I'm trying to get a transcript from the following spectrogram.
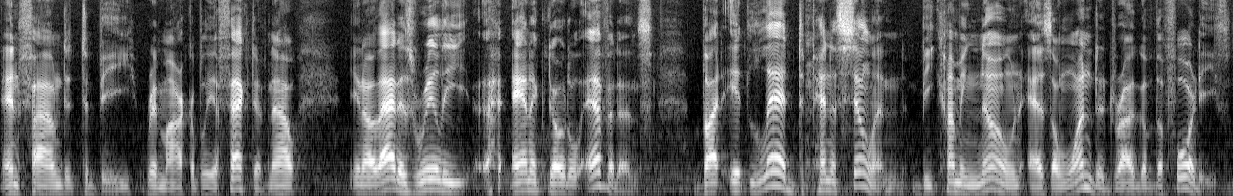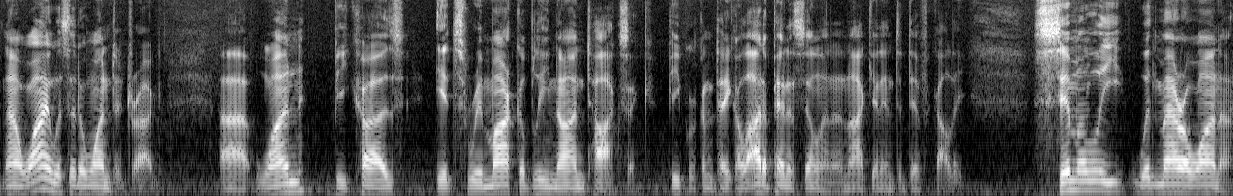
and found it to be remarkably effective. Now, you know that is really anecdotal evidence. but it led to penicillin becoming known as a wonder drug of the 40s. Now, why was it a wonder drug? Uh, one, because it's remarkably non toxic. People can take a lot of penicillin and not get into difficulty. Similarly, with marijuana,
